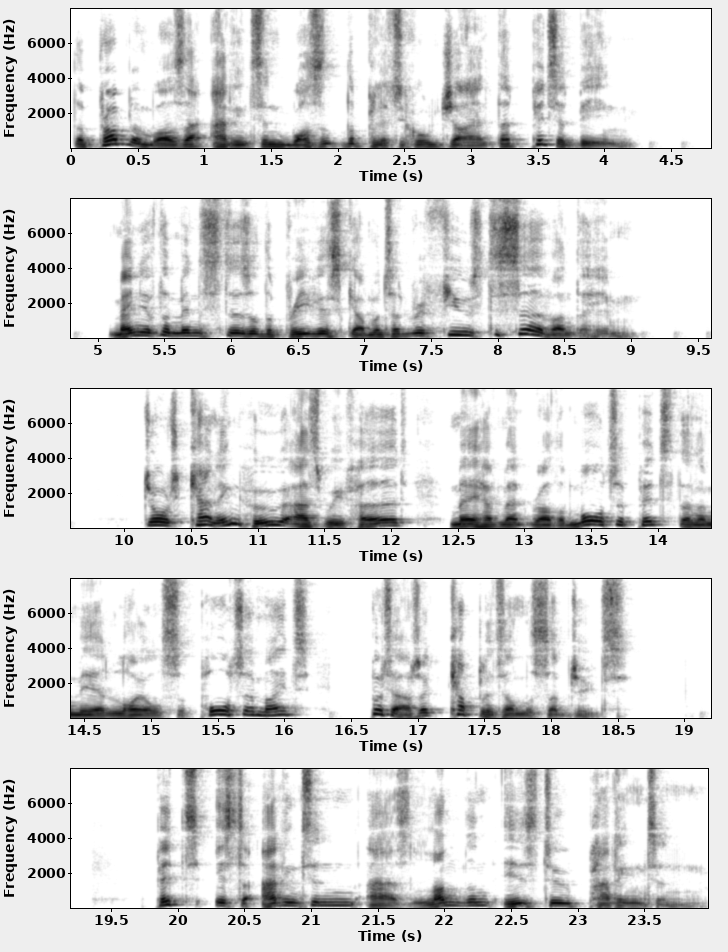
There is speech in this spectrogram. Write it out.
The problem was that Addington wasn't the political giant that Pitt had been. Many of the ministers of the previous government had refused to serve under him. George Canning, who, as we've heard, may have meant rather more to Pitt than a mere loyal supporter might, put out a couplet on the subject. Pitt is to Addington as London is to Paddington.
